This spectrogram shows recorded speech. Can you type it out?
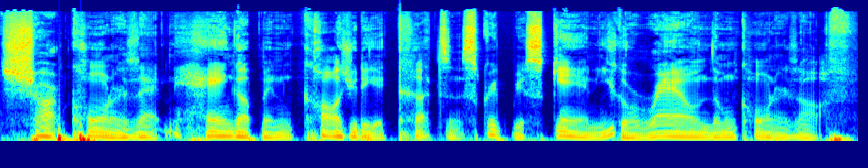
sharp corners that hang up and cause you to get cuts and scrape your skin. You can round them corners off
